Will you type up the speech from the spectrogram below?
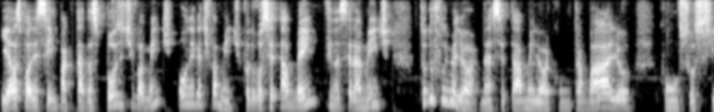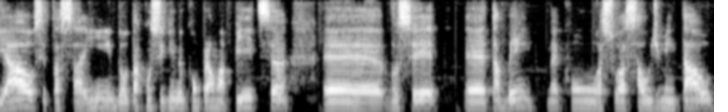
E elas podem ser impactadas positivamente ou negativamente. Quando você está bem financeiramente, tudo flui melhor, né? Você está melhor com o trabalho, com o social, você está saindo ou está conseguindo comprar uma pizza, é, você está é, bem né, com a sua saúde mental,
